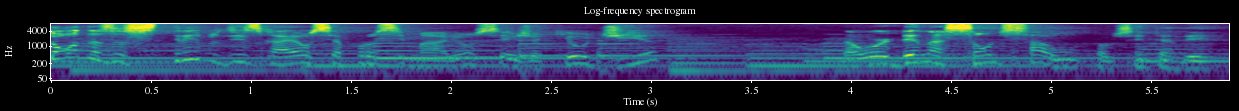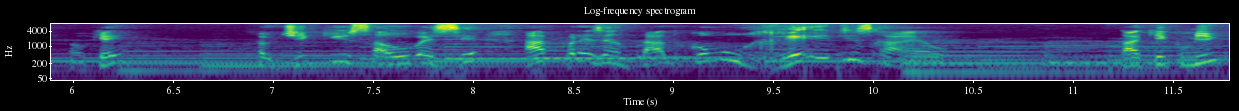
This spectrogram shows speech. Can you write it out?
todas as tribos de Israel se aproximarem, ou seja, que é o dia da ordenação de Saul, para você entender, ok? É o dia que Saul vai ser apresentado como o rei de Israel. Está aqui comigo?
